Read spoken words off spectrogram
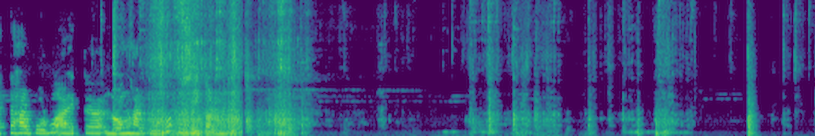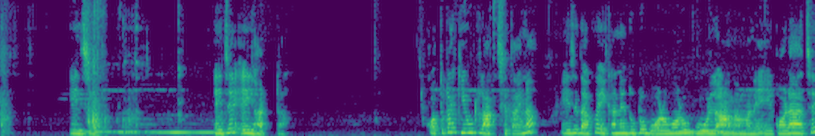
একটা হার পরবো আর একটা লং হার পরবো, তো সেই কারণে। এই যে এই যে এই হারটা। কতটা কিউট লাগছে, তাই না? এই যে দেখো, এখানে দুটো বড় বড় গোল আঙা মানে এ করা আছে।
